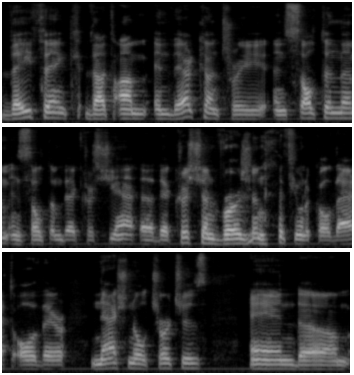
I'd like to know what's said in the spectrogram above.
they think that I'm in their country insulting them, insulting their Christian uh, their Christian version, if you want to call that, or their national churches, and um,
